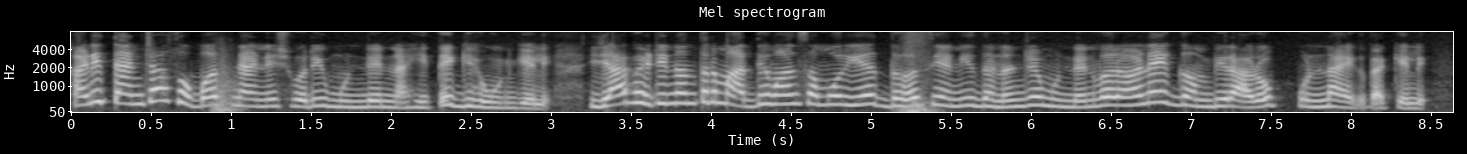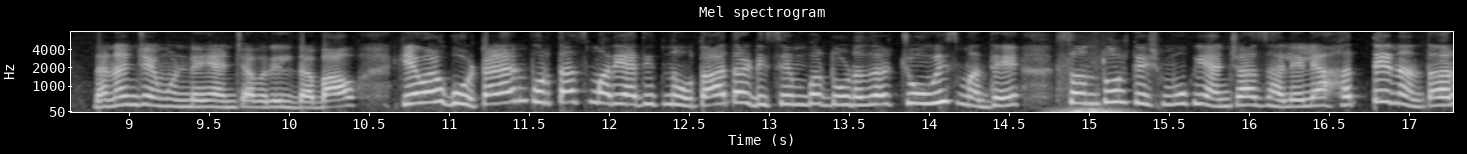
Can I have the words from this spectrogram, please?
आणि त्यांच्यासोबत ज्ञानेश्वरी मुंडेंनाही ते घेऊन गेले. या भेटीनंतर माध्यमांसमोर येत धस यांनी धनंजय मुंडेंवर अनेक गंभीर आरोप पुन्हा एकदा केले. धनंजय मुंडे यांच्यावरील दबाव केवळ घोटाळ्यांपुरताच मर्यादित नव्हता तर डिसेंबर दोन हजार चोवीसमध्ये संतोष देशमुख यांच्या झालेल्या हत्येनंतर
